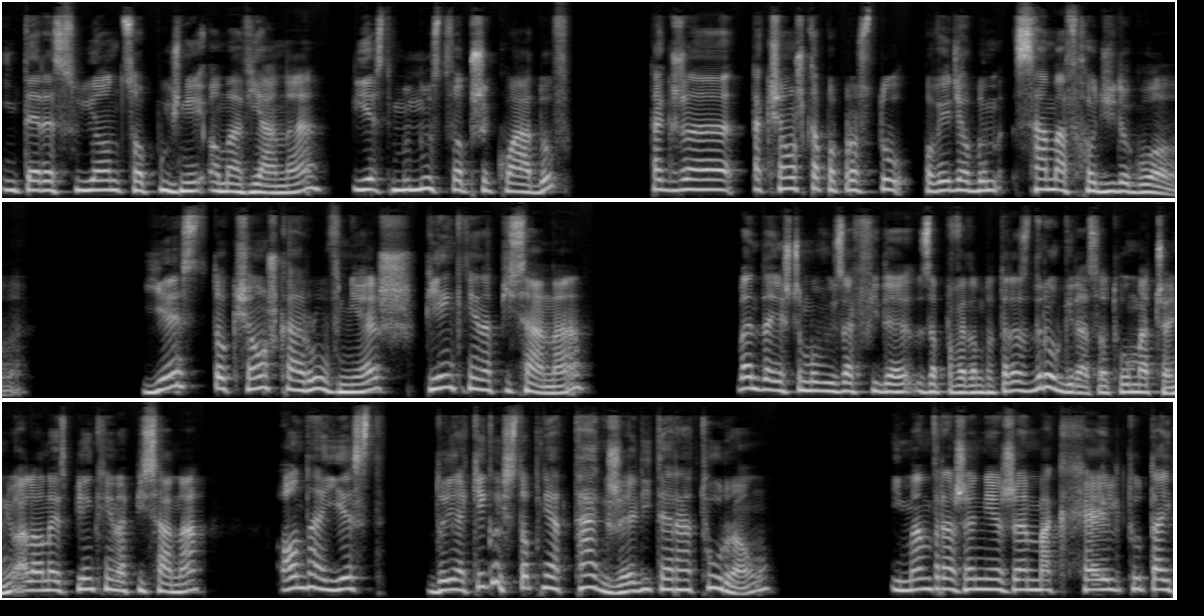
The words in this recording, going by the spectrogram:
interesująco później omawiane. Jest mnóstwo przykładów, także ta książka po prostu, powiedziałbym, sama wchodzi do głowy. Jest to książka również pięknie napisana. Będę jeszcze mówił za chwilę, zapowiadam to teraz drugi raz o tłumaczeniu, ale ona jest pięknie napisana. Ona jest do jakiegoś stopnia także literaturą, i mam wrażenie, że McHale tutaj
